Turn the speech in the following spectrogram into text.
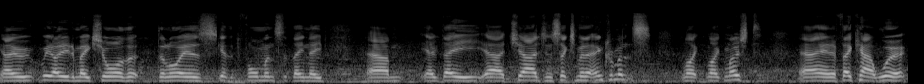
You know, we need to make sure that the lawyers get the performance that they need. Um, you know, they uh, charge in six minute increments, like, like most, uh, and if they can't work,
